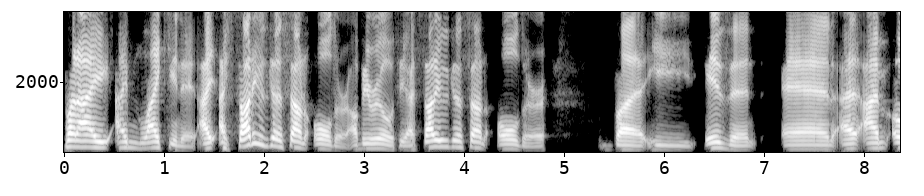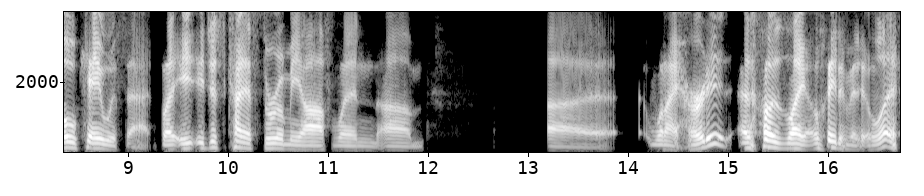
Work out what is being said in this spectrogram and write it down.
But I I'm liking it. I, I thought he was gonna sound older. I'll be real with you. I thought he was gonna sound older but he isn't, and I, I'm okay with that. But it, it just kind of threw me off when um uh when I heard it, and I was like, wait a minute, what?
